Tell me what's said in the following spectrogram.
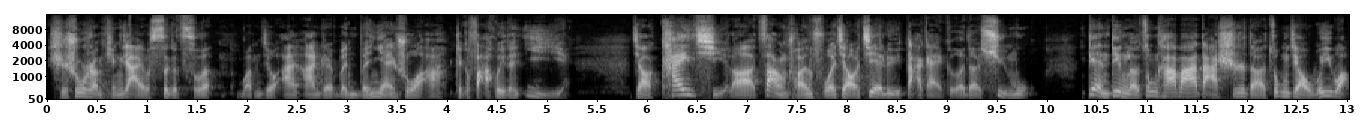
史书上评价有四个词，我们就按按这文文言说啊。这个法会的意义叫开启了藏传佛教戒律大改革的序幕，奠定了宗喀巴大师的宗教威望，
